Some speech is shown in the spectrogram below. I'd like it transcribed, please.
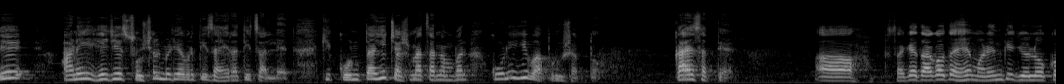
ते आणि हे जे सोशल मीडियावरती जाहिराती चालल्या आहेत की कोणताही चष्म्याचा नंबर कोणीही वापरू शकतो. काय सत्य आहे? सगळ्यात अगोदर हे म्हणेन की जे लोक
